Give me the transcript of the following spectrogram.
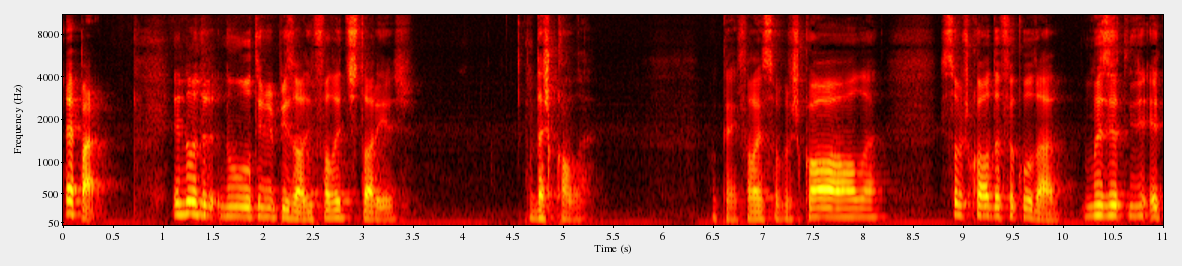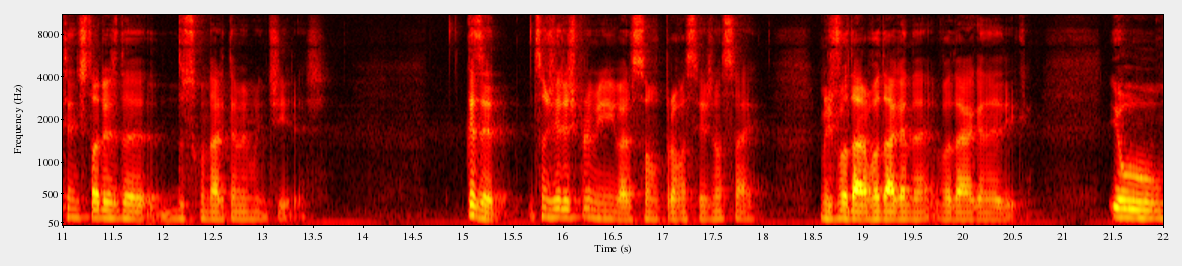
Epá, eu no, no último episódio falei de histórias da escola. Ok, falei sobre a escola, sobre a escola da faculdade. Mas eu, tinha, eu tenho histórias da, do secundário também muito giras. Quer dizer, são giras para mim, agora são para vocês, não sei. Mas vou dar, vou dar a grande, vou dar a dica. Eu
